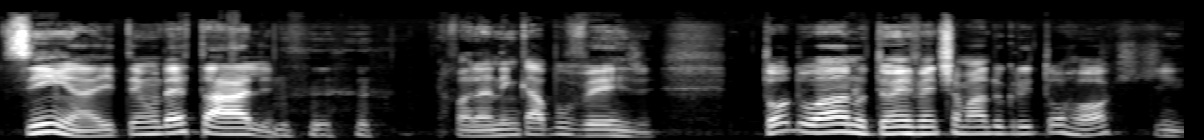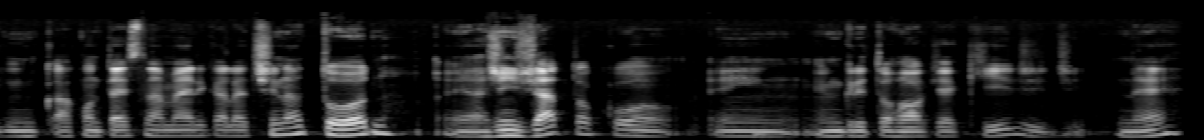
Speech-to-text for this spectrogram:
Sim, aí tem um detalhe. Falando em Cabo Verde. Todo ano tem um evento chamado Grito Rock, que acontece na América Latina toda. É, a gente já tocou em, em Grito Rock aqui, de, de, né?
